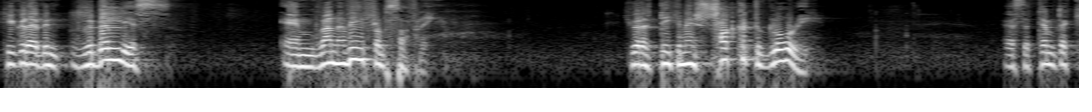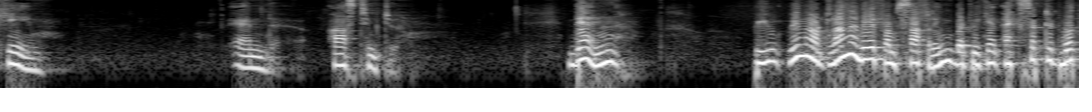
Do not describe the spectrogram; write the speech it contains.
He could have been rebellious and run away from suffering. He could have taken a shortcut to glory as the tempter came and asked him to. Then, we, we may not run away from suffering, but we can accept it with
